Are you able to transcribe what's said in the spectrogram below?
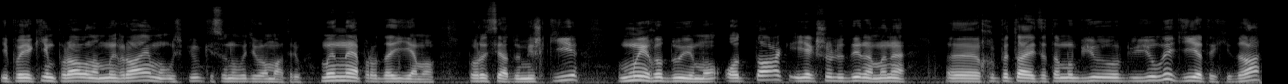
і по яким правилам ми граємо у спілки синоводів аматорів. Ми не продаємо поросят у мішки, ми годуємо отак. І якщо людина мене е, питається там об'ю- об'юлить, є такі, да?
